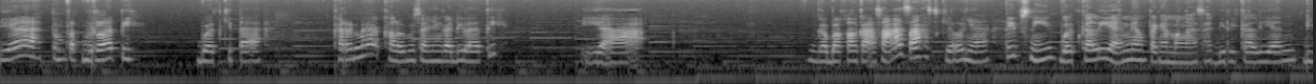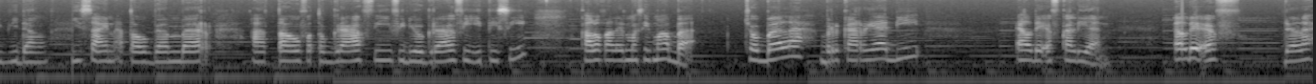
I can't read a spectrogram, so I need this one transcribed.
Ya tempat berlatih buat kita karena kalau misalnya nggak dilatih ya nggak bakal keasah-asah skillnya. Tips nih buat kalian yang pengen mengasah diri kalian di bidang desain atau gambar atau fotografi, videografi, etc. Kalau kalian masih maba, cobalah berkarya di LDF kalian. LDF adalah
